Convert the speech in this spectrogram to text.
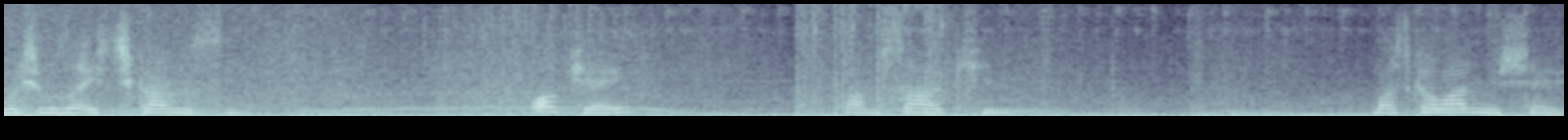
Başımıza iş çıkarmasın. Okey. Tamam sakin. Başka var mı şey?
